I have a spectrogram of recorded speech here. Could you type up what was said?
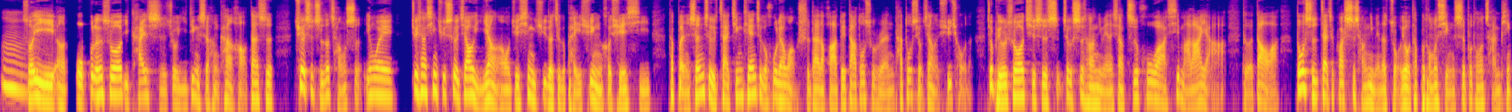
嗯所以呃，我不能说一开始就一定是很看好，但是确实值得尝试，因为就像兴趣社交一样啊，我觉得兴趣的这个培训和学习，它本身就在今天这个互联网时代的话，对大多数人他都是有这样的需求的。就比如说，其实是这个市场里面的像知乎啊、喜马拉雅、得到啊，都是在这块市场里面的左右，它不同的形式、不同的产品，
